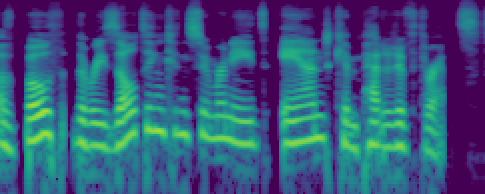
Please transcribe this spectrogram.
of both the resulting consumer needs and competitive threats.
